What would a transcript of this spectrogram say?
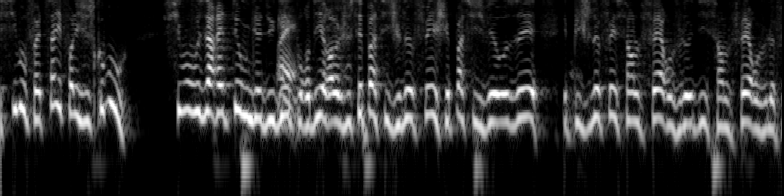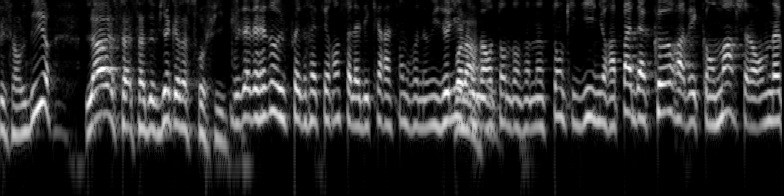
si vous faites ça, il faut aller jusqu'au bout. Si vous vous arrêtez au milieu du guet pour dire je ne sais pas si je le fais, je ne sais pas si je vais oser, et puis je le fais sans le faire, ou je le dis sans le faire, ou je le fais sans le dire, là, ça, devient catastrophique. Vous avez raison, il faut être référence à la déclaration de Renaud Muselier qu'on va entendre dans un instant qui dit il n'y aura pas d'accord avec En Marche. Alors on, a,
